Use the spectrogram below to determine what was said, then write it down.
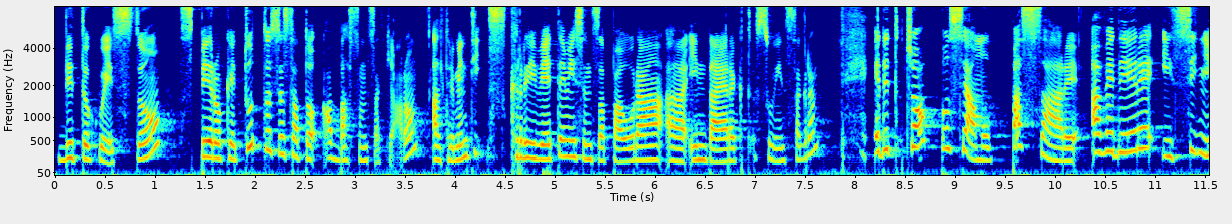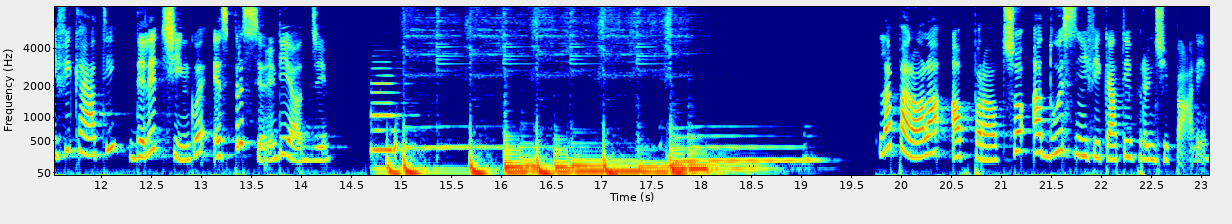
Detto questo, spero che tutto sia stato abbastanza chiaro, altrimenti scrivetemi senza paura uh, in direct su Instagram. E detto ciò, possiamo passare a vedere i significati delle 5 espressioni di oggi. La parola approccio ha due significati principali.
